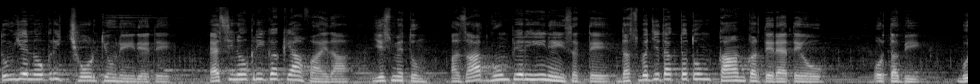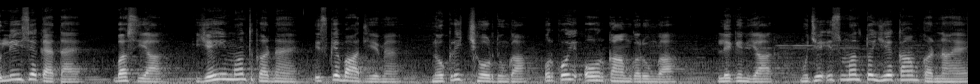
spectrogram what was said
तुम ये नौकरी छोड़ क्यों नहीं देते? ऐसी नौकरी का क्या फ़ायदा, जिसमें तुम आज़ाद घूम फिर ही नहीं सकते? दस बजे तक तो तुम काम करते रहते हो। और तभी बुल्ली से कहता है, बस यार यही मंथ करना है। इसके बाद ये मैं नौकरी छोड़ दूँगा और कोई और काम करूँगा। लेकिन यार, मुझे इस मंथ तो ये काम करना है,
